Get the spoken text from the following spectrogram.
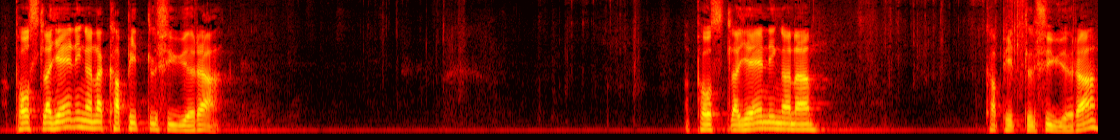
Apostlagärningarna kapitel 4. Apostlagärningarna kapitel 4.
